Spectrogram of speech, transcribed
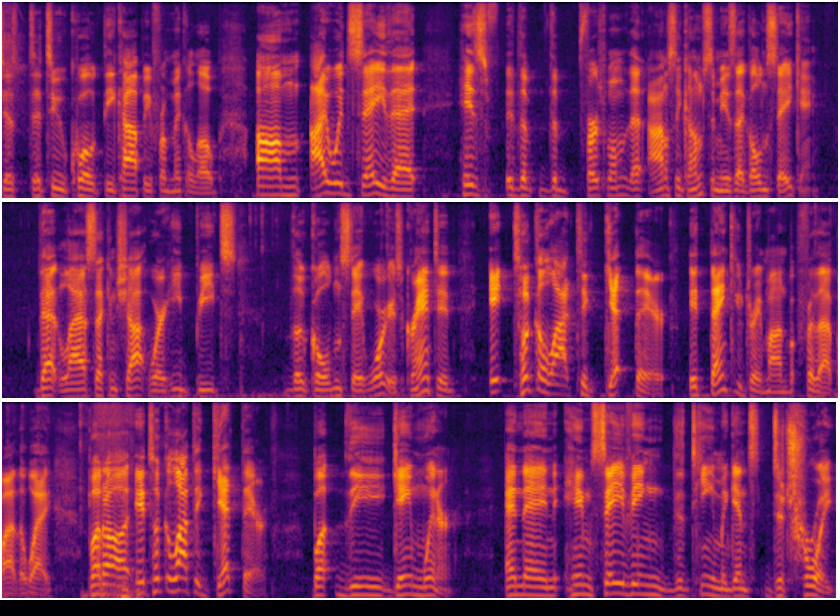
just to, to quote the copy from Michelob. Um, I would say that his the the first moment that honestly comes to me is that Golden State game. That last second shot where he beats the Golden State Warriors. Granted, it took a lot to get there. It thank you, Draymond, for that, by the way. But uh, it took a lot to get there. But the game winner, and then him saving the team against Detroit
